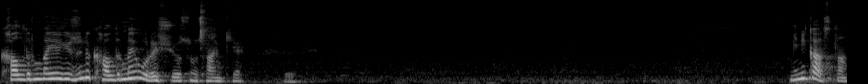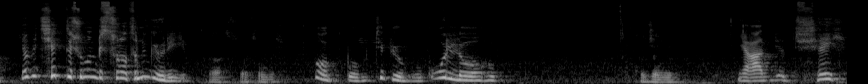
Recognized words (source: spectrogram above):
kaldırmaya, yüzünü kaldırmaya uğraşıyorsun sanki. Minik aslan. Ya bir çek de şunun bir suratını göreyim. Ha suratını dur. Bak bak tipe bak. Allah'ım. Kocaman. Ya şey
